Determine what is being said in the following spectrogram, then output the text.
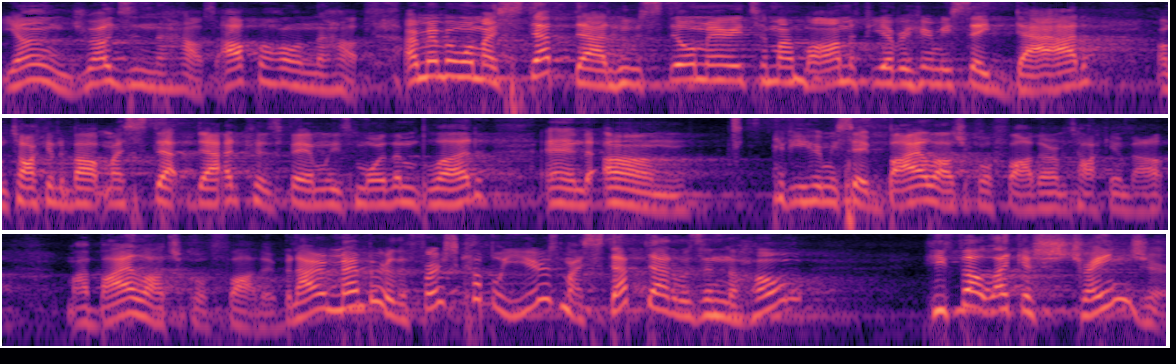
young, drugs in the house, alcohol in the house. I remember when my stepdad, who was still married to my mom, if you ever hear me say dad, I'm talking about my stepdad because family's more than blood. And um, if you hear me say biological father, I'm talking about my biological father. But I remember the first couple years my stepdad was in the home, he felt like a stranger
